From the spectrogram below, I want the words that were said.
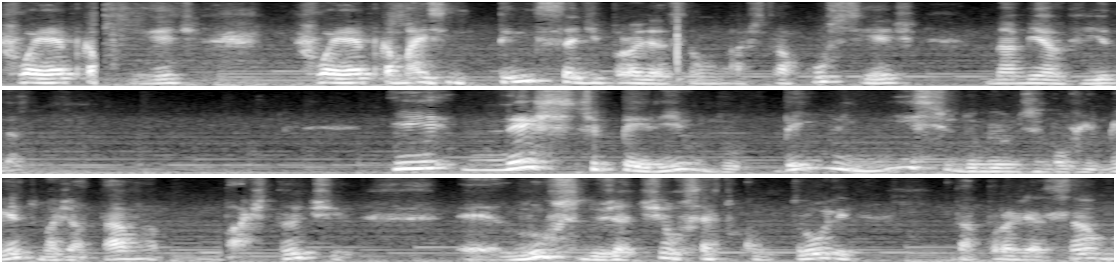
Foi a época consciente, foi a época mais intensa de projeção astral consciente na minha vida. E neste período, bem no início do meu desenvolvimento, mas já estava bastante é, lúcido, já tinha um certo controle da projeção,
